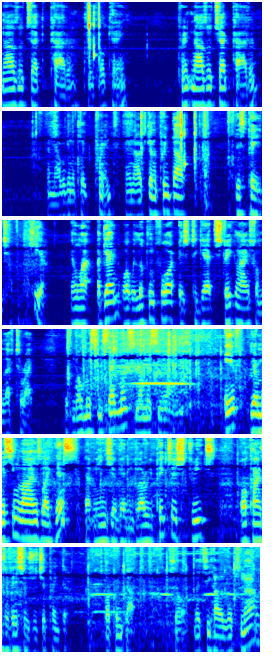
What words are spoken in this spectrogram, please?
Nozzle check pattern. Click OK. Print nozzle check pattern. And now we're going to click print. And now it's going to print out this page here. And what again, what we're looking for is to get straight lines from left to right with no missing segments, no missing lines. If you're missing lines like this, that means you're getting blurry pictures, streaks, all kinds of issues with your printer or printout. So let's see how it looks now.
